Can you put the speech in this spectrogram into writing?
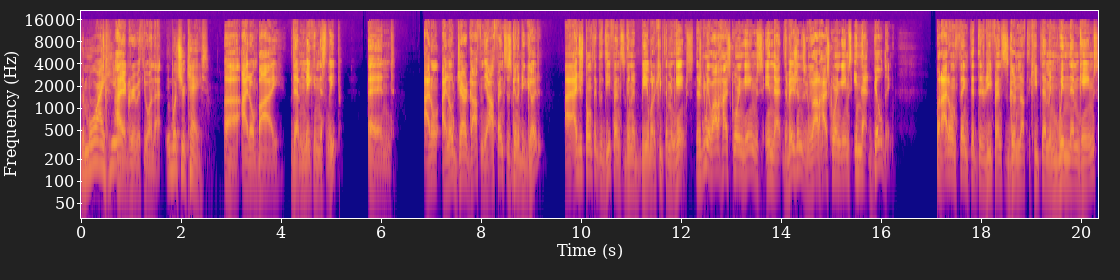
The more I hear, I agree with you on that. what's your case? Uh, I don't buy them making this leap, and I don't. I know Jared Goff and the offense is going to be good. I, I just don't think the defense is going to be able to keep them in games. There's going to be a lot of high scoring games in that division. There's going to be a lot of high scoring games in that building, but I don't think that their defense is good enough to keep them and win them games.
